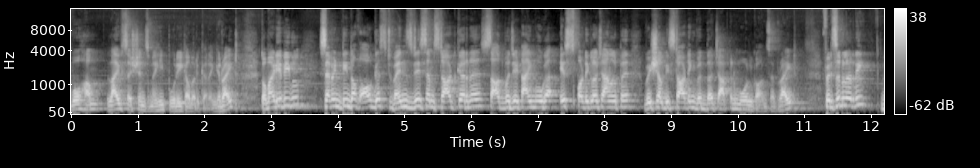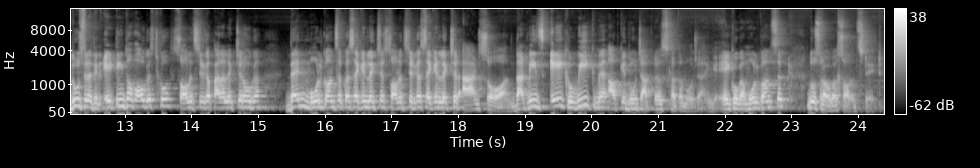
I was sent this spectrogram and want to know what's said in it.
वो हम लाइव सेशंस में ही पूरी कवर करेंगे राइट right? तो my dear people 17th of August Wednesday से हम स्टार्ट कर रहे हैं, सात बजे टाइम होगा इस पर्टिकुलर चैनल पे we shall be starting with the chapter mole concept right फिर सिमिलरली दूसरे दिन 18th ऑफ़ अगस्त को सॉलिड स्टेट का पहला लेक्चर होगा देन मोल कॉन्सेप्ट का सेकंड लेक्चर सॉलिड स्टेट का second lecture and so on that means एक वीक में आपके दो चैप्टर्स खत्म हो जाएँगे एक होगा मोल कॉन्सेप्ट दूसरा होगा सॉलिड स्टेट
